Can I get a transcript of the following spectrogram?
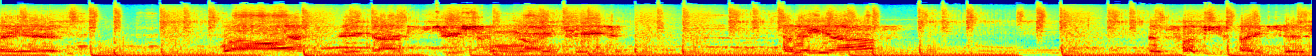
right here. Well, I have to be a guy from the 90s. Can I get off? Faces?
